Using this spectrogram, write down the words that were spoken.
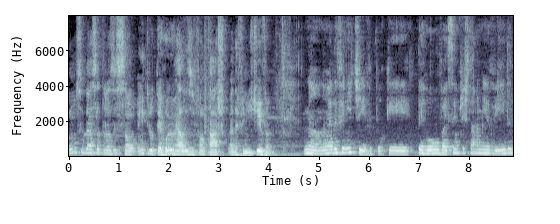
Como se dá essa transição entre o terror e o realismo fantástico? É definitiva? Não, não é definitiva, porque terror vai sempre estar na minha vida.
